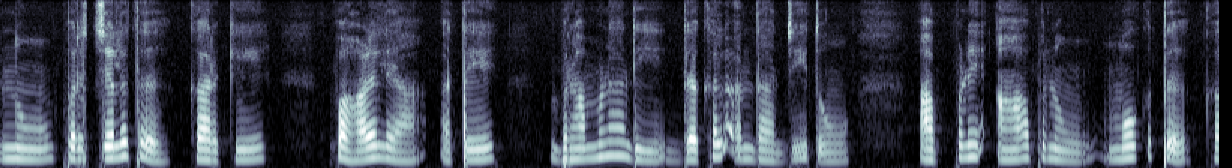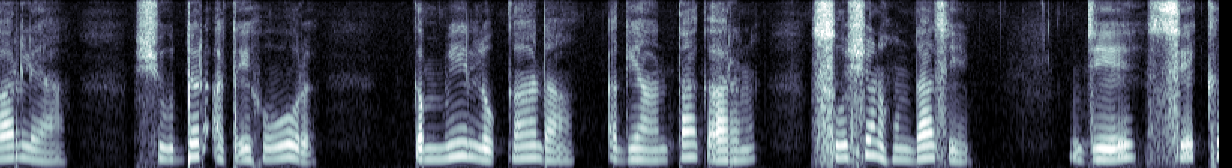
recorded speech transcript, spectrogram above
ਨੂੰ ਪ੍ਰਚਲਿਤ ਕਰਕੇ ਭਾਲ ਲਿਆ ਅਤੇ ਬ੍ਰਾਹਮਣਾਂ ਦੀ ਦਖਲ ਅੰਦਾਜ਼ੀ ਤੋਂ ਆਪਣੇ ਆਪ ਨੂੰ ਮੁਕਤ ਕਰ ਲਿਆ। ਸ਼ੂਦਰ ਅਤੇ ਹੋਰ ਕੰਮੀ ਲੋਕਾਂ ਦਾ ਅਗਿਆਨਤਾ ਕਾਰਨ ਸ਼ੋਸ਼ਣ ਹੁੰਦਾ ਸੀ। ਜੇ ਸਿੱਖ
